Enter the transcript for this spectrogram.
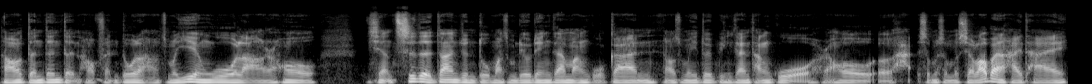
然后等等等，好很多啦，什么燕窝啦，然后想吃的当然就很多嘛，什么榴莲干、芒果干，然后什么一堆饼干、糖果，然后呃海什么什么小老板海苔，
